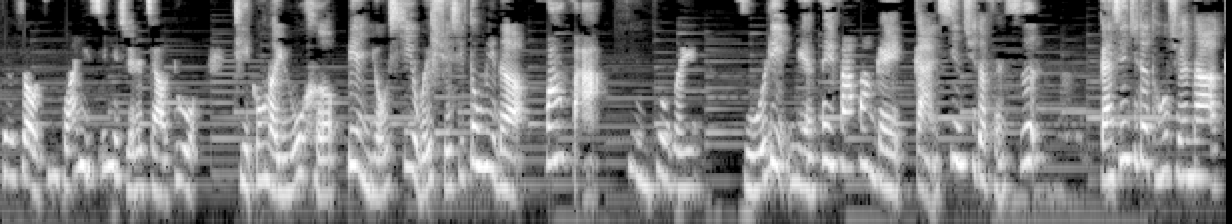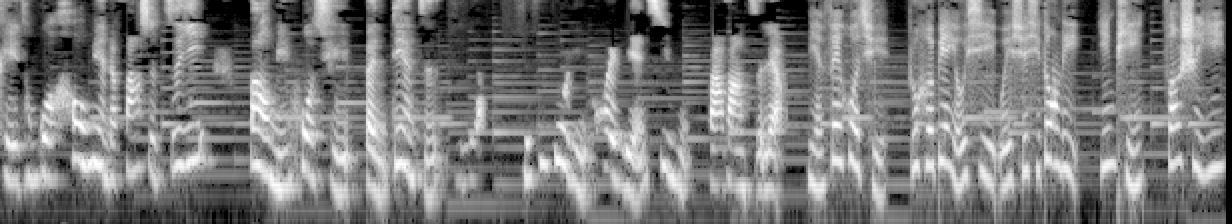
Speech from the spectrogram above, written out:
教授从管理心理学的角度提供了如何变游戏为学习动力的方法，并作为福利免费发放给感兴趣的粉丝。感兴趣的同学呢，可以通过后面的方式之一报名获取本电子资料，学习助理会联系你发放资料，免费获取。如何变游戏为学习动力？音频方式一：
